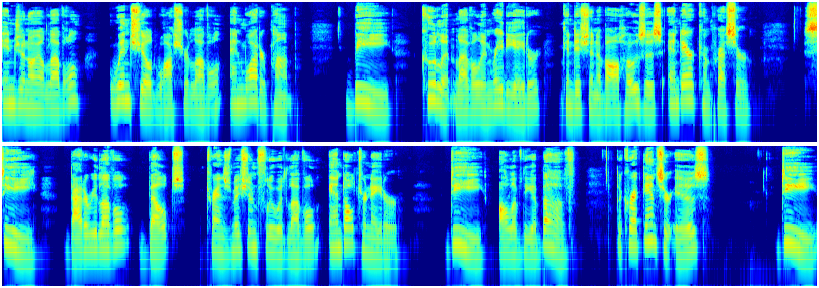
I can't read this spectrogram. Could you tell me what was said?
engine oil level, windshield washer level, and water pump. B. Coolant level in radiator, condition of all hoses, and air compressor. C. Battery level, belts, transmission fluid level, and alternator. D. All of the above. The correct answer is D.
